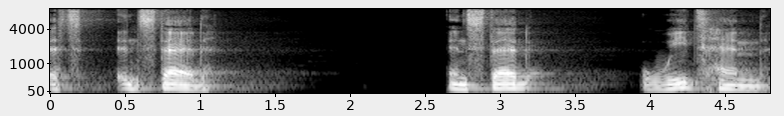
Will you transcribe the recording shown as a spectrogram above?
It's instead, instead, we tend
